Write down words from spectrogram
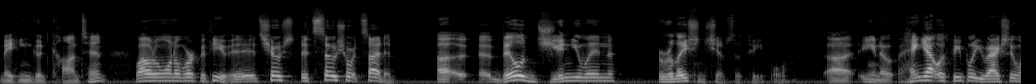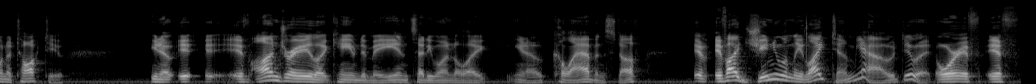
making good content. Why would I want to work with you? It, it's so it's so short sighted. Uh, uh, build genuine relationships with people. Uh, you know, hang out with people you actually want to talk to. You know, if, if Andrei like came to me and said he wanted to like you know collab and stuff, if if I genuinely liked him, yeah, I would do it. Or if if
